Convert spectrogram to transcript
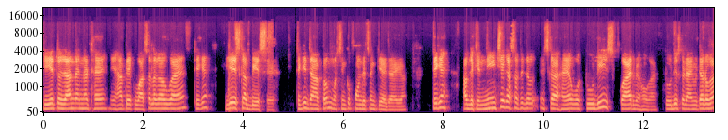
कि ये तो जान नट है यहाँ पे एक वाशर लगा हुआ है ठीक है? ये इसका बेस है ठीक है, जहाँ पर मशीन को फाउंडेशन किया जाएगा। ठीक है, अब देखिए, नीचे का सबसे जो इसका है, वो टू डी स्क्वायर में होगा। टू डी इसका डायमीटर होगा,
